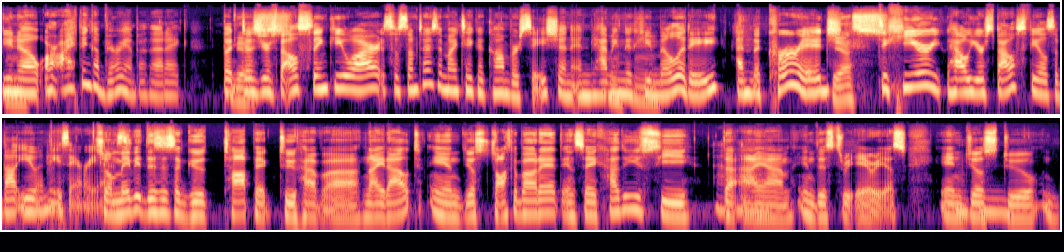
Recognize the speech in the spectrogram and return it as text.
You know, or I think I'm very empathetic. But does your spouse think you are? So sometimes it might take a conversation and having the humility and the courage Yes. to hear how your spouse feels about you in these areas. So maybe this is a good topic to have a night out and just talk about it and say, how do you see that I Uh-huh. am in these three areas? And just to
